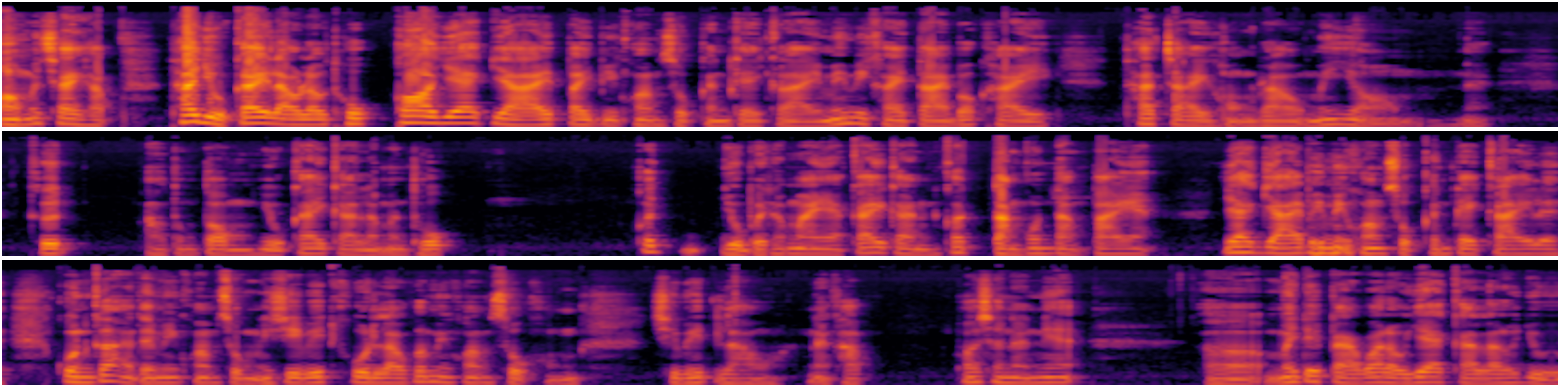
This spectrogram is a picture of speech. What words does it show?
อ๋อไม่ใช่ครับ ถ้าอยู่ใกล้เราแล้วทุกข์ก็แยกย้ายไปมีความสุขกันไกล ๆ ไม่มีใครตายเพราะใคร ถ้าใจของเราไม่ยอมนะคือเอาตรงๆ อยู่ใกล้กันแล้วมันทุกข์ก็อยู่ไปทำไมอะใกล้กันก็ต่างคนต่างไปอะแยกย้ายไปมีความสุขกันไกล ๆ เลย คุณก็อาจจะมีความสุขในชีวิตคุณเราก็มีความสุขของชีวิตเรานะครับ เพราะฉะนั้นเนี่ยไม่ได้แปลว่าเราแยกกันแล้วเราอยู่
